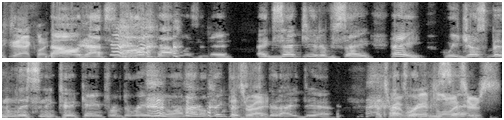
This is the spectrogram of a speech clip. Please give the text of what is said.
Exactly. No, that's not. That wasn't it. Executives say, "Hey, we just been listening to it came from the radio, and I don't think this is right. a good idea." That's right. That's We're what he said. influencers.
